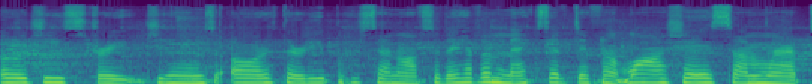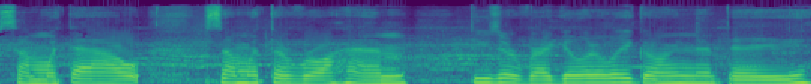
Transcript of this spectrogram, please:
OG straight jeans are 30% off. So they have a mix of different washes, some ripped, some without, some with the raw hem. These are regularly going to be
